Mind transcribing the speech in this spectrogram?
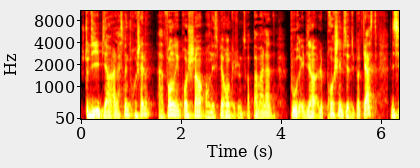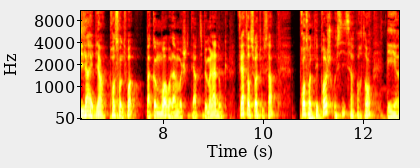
Je te dis eh bien à la semaine prochaine, à vendredi prochain, en espérant que je ne sois pas malade pour eh bien le prochain épisode du podcast. D'ici là, eh bien prends soin de toi, pas comme moi. Voilà, moi j'étais un petit peu malade, donc fais attention à tout ça. Prends soin de tes proches aussi, c'est important. Et euh,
